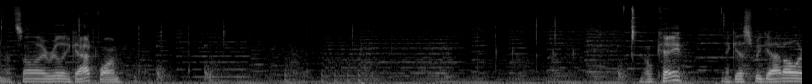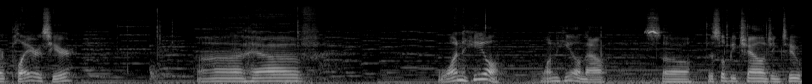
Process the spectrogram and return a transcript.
That's all I really got for him. Okay, I guess we got all our players here. Uh, have one heal. One heal now. So this will be challenging too.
